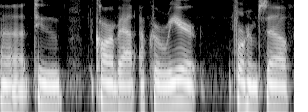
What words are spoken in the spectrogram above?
uh, to carve out a career for himself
